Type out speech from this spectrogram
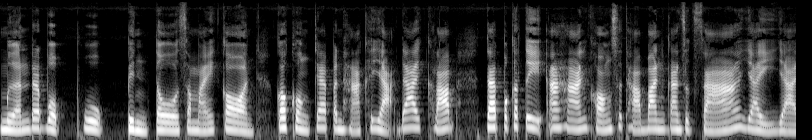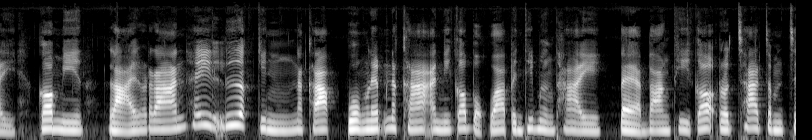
เหมือนระบบผูก ปิ่นโตสมัยก่อน ก็คงแก้ปัญหาขยะได้ครับ แต่ปกติอาหารของสถาบันการศึกษาใหญ่ๆ ก็มีหลายร้านให้เลือกกินนะครับ วงเล็บนะคะ อันนี้ก็บอกว่าเป็นที่เมืองไทย แต่บางทีก็รสชาติจำเจ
